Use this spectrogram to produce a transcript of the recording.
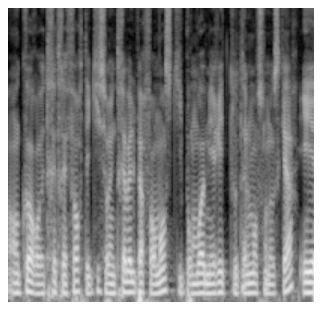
encore très très forte et qui sort une très belle performance qui pour moi mérite totalement son Oscar. Et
